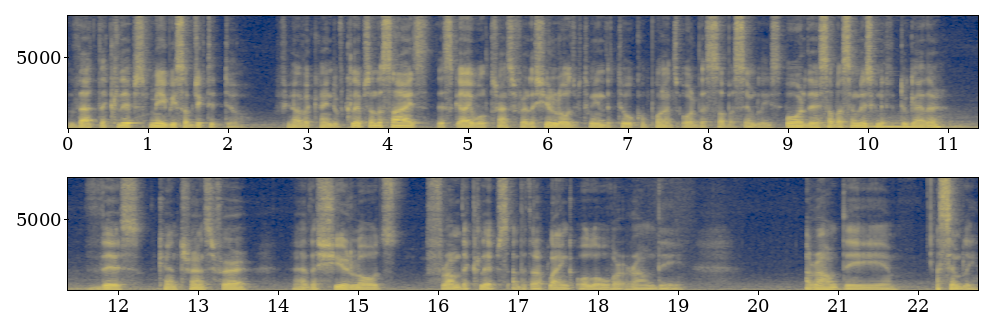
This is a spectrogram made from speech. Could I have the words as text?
that the clips may be subjected to. If you have a kind of clips on the sides this guy will transfer the shear loads between the two components or the sub-assemblies. Or the sub-assemblies connected together this can transfer uh, the shear loads from the clips that are applying all over around the around the assembly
